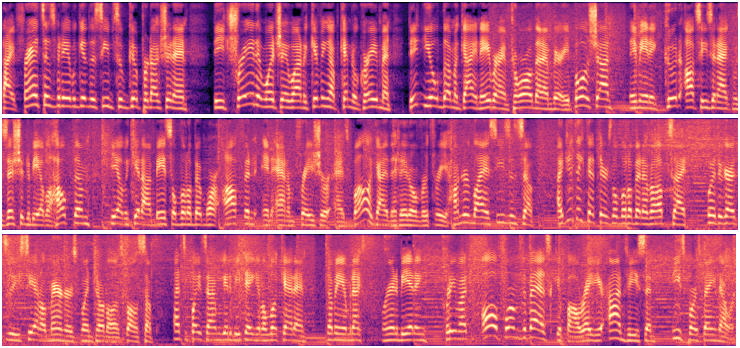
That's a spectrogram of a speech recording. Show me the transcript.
Ty France has been able to give the team some good production, and the trade in which they wound up giving up Kendall Graveman did yield them a guy in Abraham Toro that I'm very bullish on. They made a good offseason acquisition to be able to help them be able to get on base a little bit more often in Adam Frazier as well, a guy that hit over 300 last season. So I do think that there's a little bit of upside with regards to the Seattle Mariners win total as well. So that's a place I'm going to be taking a look at. And coming up next, we're going to be hitting pretty much all forms of basketball right here on VSIN, the Sports Betting Network.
